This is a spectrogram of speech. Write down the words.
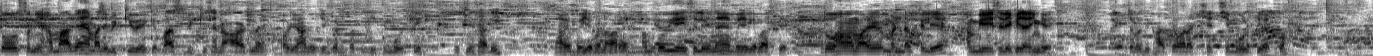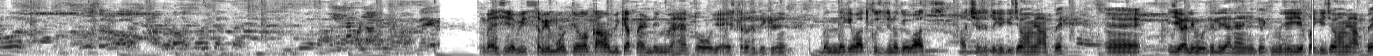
तो सुनिए, हम आ गए हमारे बिक्की वे के पास बिक्की से आर्ट में। और यहाँ देखिए गणपति जी की मूर्ति, इतनी सारी। यहाँ पे भैया बना रहे हैं। हमको भी यहीं से लेना है भैया के पास से। तो हम हमारे मंडप के लिए हम भी यहीं से लेके जाएँगे। चलो दिखाते हैं और अच्छी अच्छी मूर्ति आपको। गाइस ये भी सभी मूर्तियों का काम अभी क्या पेंडिंग में है तो ये इस तरह से दिख रहे हैं। बनने के बाद कुछ दिनों के बाद अच्छे से दिखेगी। जब हम यहाँ पे ये वाली मूर्ति ले जाने आएँगे क्योंकि मुझे ये पड़ेगी। जब हम यहाँ पे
